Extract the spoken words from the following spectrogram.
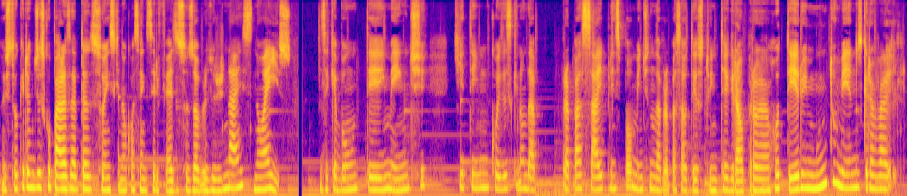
Não estou querendo desculpar as adaptações que não conseguem ser fiéis às suas obras originais, não é isso. Mas é que é bom ter em mente que tem coisas que não dá para passar e principalmente não dá para passar o texto integral para roteiro e muito menos gravar ele.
